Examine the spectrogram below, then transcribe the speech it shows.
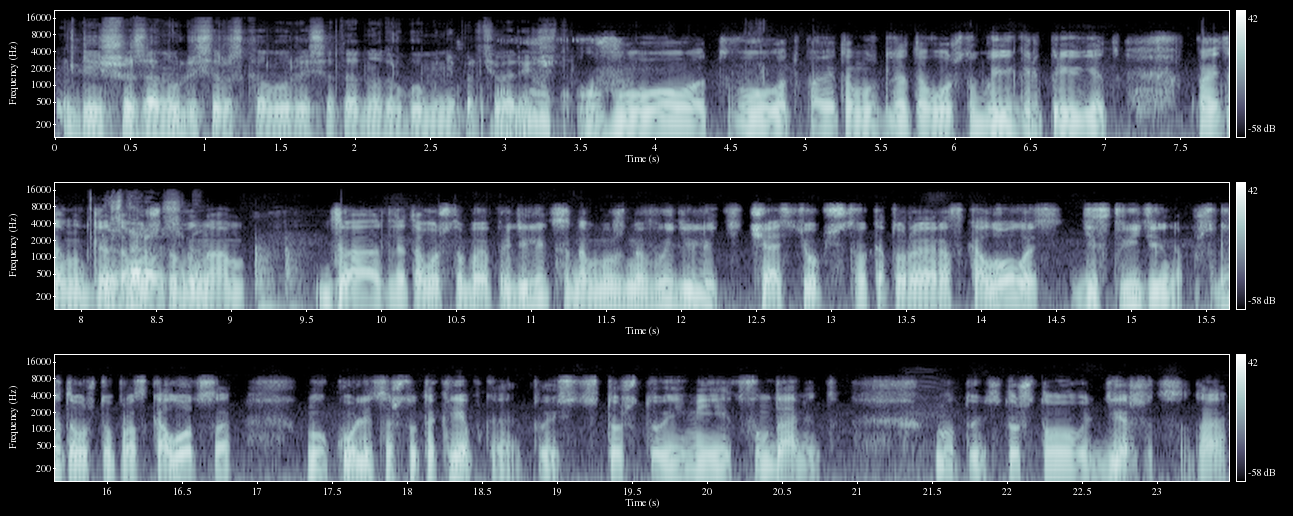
Да и шизанулись, и раскололись, это одно другому не противоречит. Вот, вот. Поэтому для того, чтобы, Игорь, привет. Поэтому для Здорово того, чтобы себя. нам, да, для того, чтобы определиться, нам нужно выделить часть общества, которая раскололась, действительно. Потому что для того, чтобы расколоться, ну, колется что-то крепкое. То есть то, что имеет фундамент. Ну, то есть то, что держится, да.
